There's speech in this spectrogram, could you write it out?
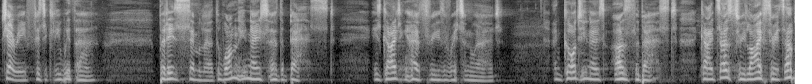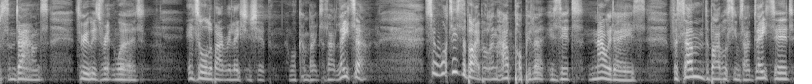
Jerry physically with her. But it's similar. The one who knows her the best is guiding her through the written word. And God, who knows us the best, guides us through life, through its ups and downs, through his written word. It's all about relationship. And we'll come back to that later. So, what is the Bible and how popular is it nowadays? For some, the Bible seems outdated,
